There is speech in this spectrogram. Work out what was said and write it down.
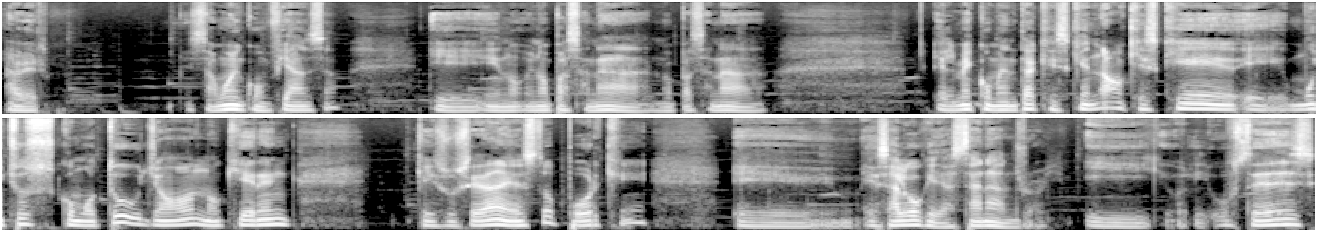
a ver, estamos en confianza y, no, pasa nada, no pasa nada. Él me comenta que es que no, que es que eh, muchos como tú, John, no quieren que suceda esto porque eh, es algo que ya está en Android y ustedes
